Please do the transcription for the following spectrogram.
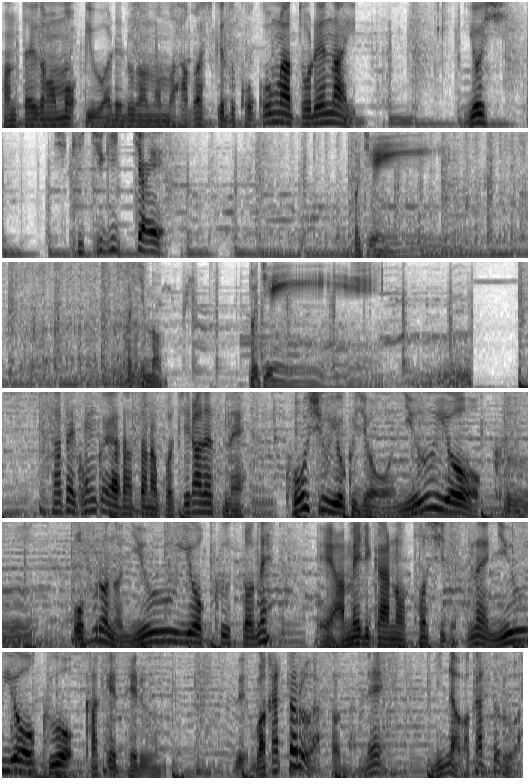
反対側も言われるがまま剥がすけどここが取れない。よし引きちぎっちゃえ。ポチン。こっちもブチン。さて今回当たったのはこちらですね。公衆浴場ニューヨーク。お風呂の入浴とねアメリカの都市ですね。ニューヨークをかけてる分かっとるわそんなんね。みんな分かっとるわ。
